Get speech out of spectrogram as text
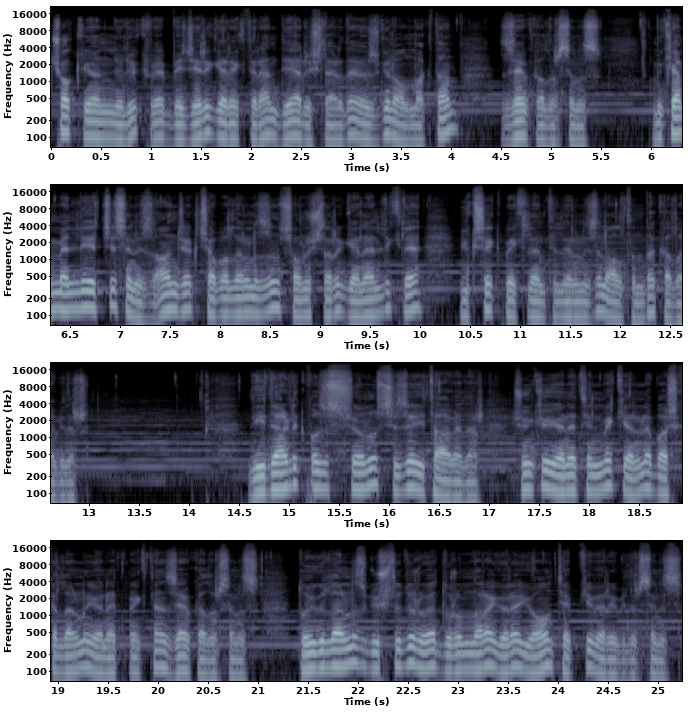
çok yönlülük ve beceri gerektiren diğer işlerde özgün olmaktan zevk alırsınız. Mükemmelliyetçisiniz ancak çabalarınızın sonuçları genellikle yüksek beklentilerinizin altında kalabilir. Liderlik pozisyonu size hitap eder. Çünkü yönetilmek yerine başkalarını yönetmekten zevk alırsınız. Duygularınız güçlüdür ve durumlara göre yoğun tepki verebilirsiniz.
